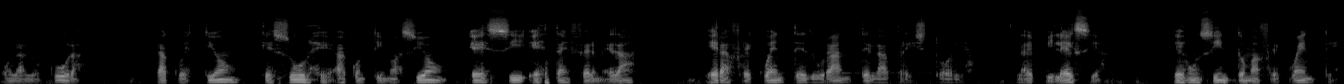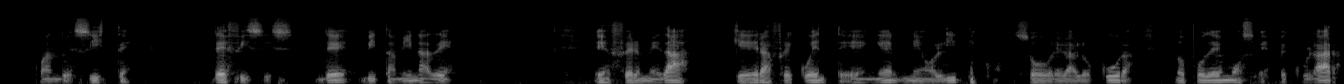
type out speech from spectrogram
o la locura. La cuestión que surge a continuación es si esta enfermedad era frecuente durante la prehistoria. La epilepsia es un síntoma frecuente cuando existe déficit de vitamina D. Enfermedad que era frecuente en el neolítico. Sobre la locura no podemos especular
